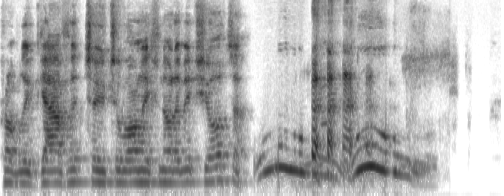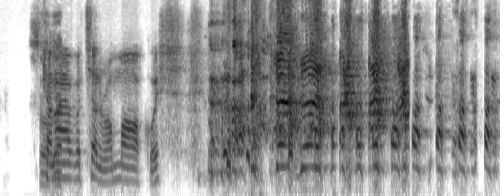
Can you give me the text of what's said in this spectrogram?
probably Gav at two to one, if not a bit shorter. Ooh, ooh. So Can I have a tenner on Marquis?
